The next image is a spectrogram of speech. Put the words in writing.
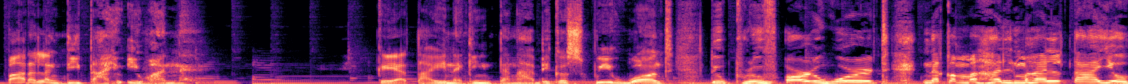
para lang di tayo iwan. Kaya tayo naging tanga because we want to prove our worth na kamahal-mahal tayo,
